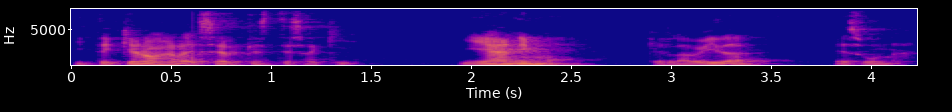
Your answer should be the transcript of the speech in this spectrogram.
y te quiero agradecer que estés aquí. Y ánimo, que la vida es una.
